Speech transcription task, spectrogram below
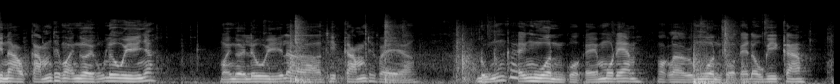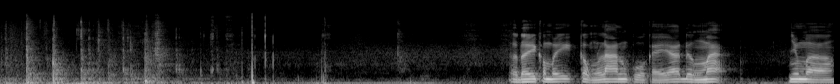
khi nào cắm thì mọi người cũng lưu ý nhé mọi người lưu ý là khi cắm thì phải à, đúng cái nguồn của cái modem hoặc là nguồn của cái đầu ghi cam. Ở đây có mấy cổng lan của cái à, đường mạng. Nhưng mà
